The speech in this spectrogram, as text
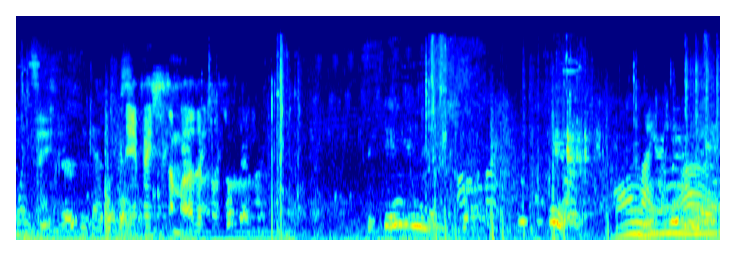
One second. We got this. Apex is on my other phone. Oh my god.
